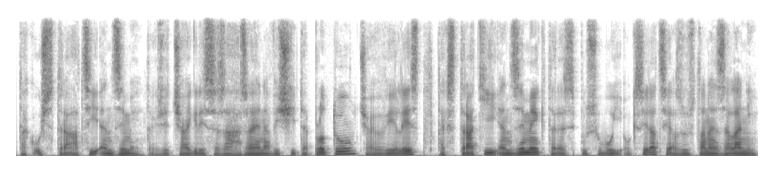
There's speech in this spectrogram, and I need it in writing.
tak už ztrácí enzymy. Takže čaj, když se zahřeje na vyšší teplotu, čajový list, tak ztratí enzymy, které způsobují oxidaci a zůstane zelený.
